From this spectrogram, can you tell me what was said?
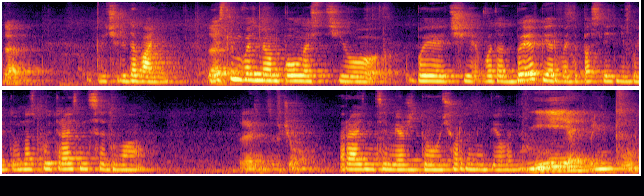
Да. Это чередование. Да. Если мы возьмем полностью B, Ч, вот от B первой до последней B, то у нас будет разница 2. Разница в чем? Разница между черными и белыми. Нет, вы не поняли.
